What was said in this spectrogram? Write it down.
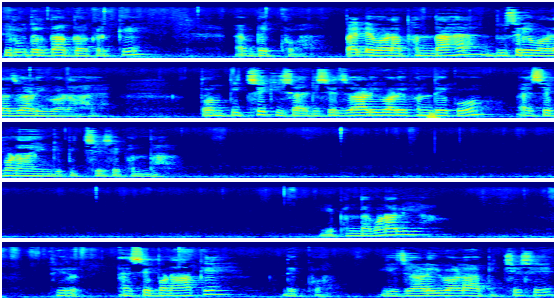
फिर उधर धागा करके, अब देखो, पहले वाला फंदा है, दूसरे वाला जाली वाला है। तो हम पीछे की साइड से जाली वाले फंदे को ऐसे बनाएँगे, पीछे से फंदा। ये फंदा बना लिया। फिर ऐसे बना के देखो, ये जाली वाला पीछे से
